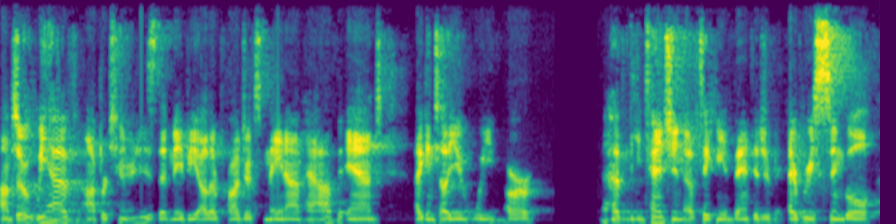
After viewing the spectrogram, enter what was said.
Um, so we have opportunities that maybe other projects may not have, and I can tell you we are have the intention of taking advantage of every single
